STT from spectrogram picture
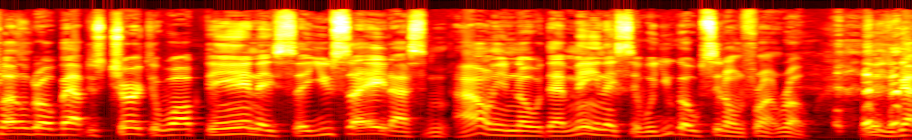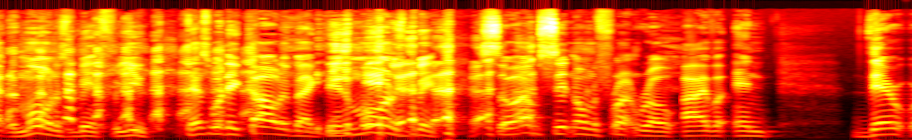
Pleasant Grove Baptist Church and walked in. They said, "You saved?" I said, "I don't even know what that means." They said, "Well, you go sit on the front row. We got the mourners bench for you." That's what they called it back then, the mourners bench. So I'm sitting on the front row, Iva, and there,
